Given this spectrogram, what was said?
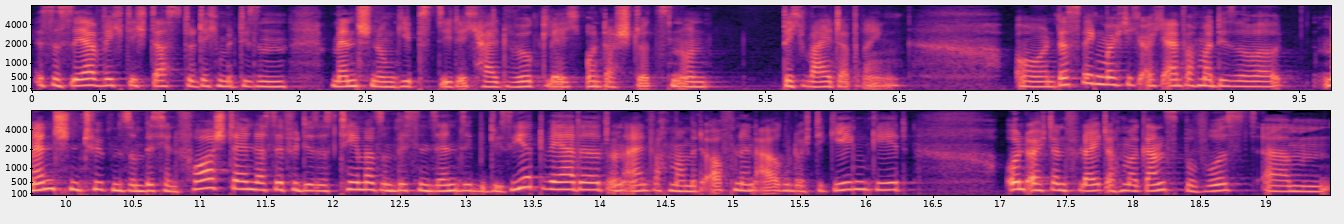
ist es sehr wichtig, dass du dich mit diesen Menschen umgibst, die dich halt wirklich unterstützen und dich weiterbringen. Und deswegen möchte ich euch einfach mal diese Menschentypen so ein bisschen vorstellen, dass ihr für dieses Thema so ein bisschen sensibilisiert werdet und einfach mal mit offenen Augen durch die Gegend geht und euch dann vielleicht auch mal ganz bewusst ähm,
